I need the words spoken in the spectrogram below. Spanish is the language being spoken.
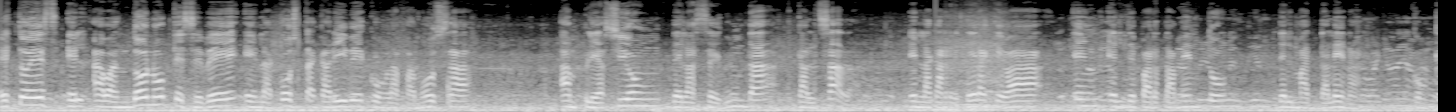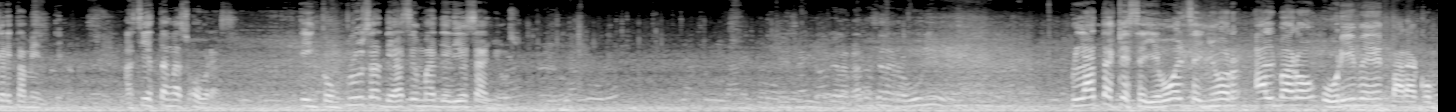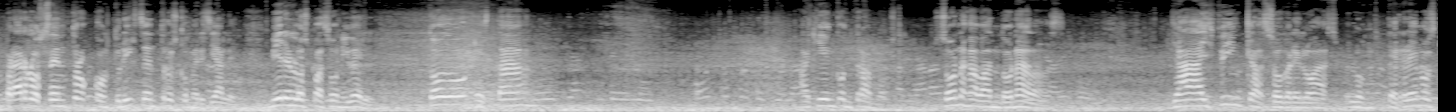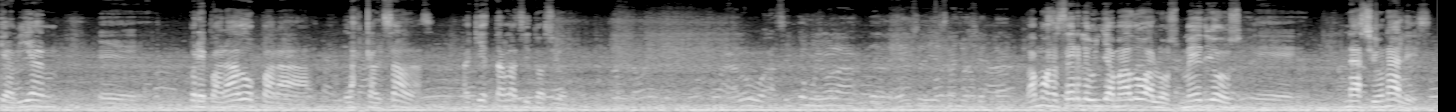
Esto es el abandono que se ve en la costa caribe con la famosa ampliación de la segunda calzada en la carretera que va en el departamento del Magdalena, concretamente. Así están las obras, inconclusas de hace más de 10 años. Que se llevó el señor Álvaro Uribe para comprar los centros, construir centros comerciales. Miren los pasos nivel. Todo está aquí encontramos zonas abandonadas. Ya hay fincas sobre los, los terrenos que habían eh, preparado para las calzadas. Aquí está la situación. Así como yo la de 11, 10 años. Vamos a hacerle un llamado a los medios eh, nacionales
